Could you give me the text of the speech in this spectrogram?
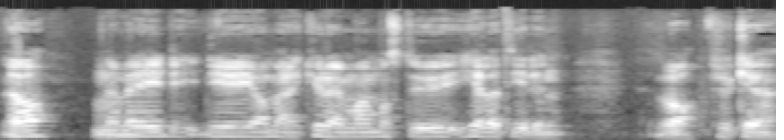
Ja, nej, men det, det, jag märker det. Man måste ju hela tiden ja, försöka eh,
